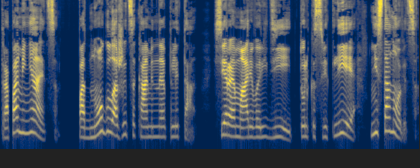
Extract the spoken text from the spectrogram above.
Тропа меняется. Под ногу ложится каменная плита. Серая марево редеет, только светлее не становится,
